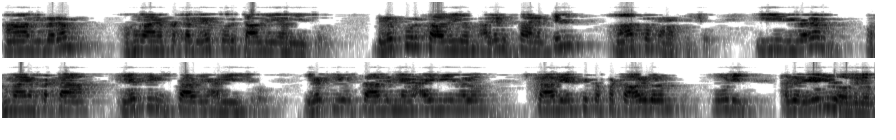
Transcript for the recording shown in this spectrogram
ആ വിവരം ബഹുമാനപ്പെട്ട ബേപ്പൂർ താലിയെ അറിയിച്ചു. ബേപ്പൂർ താലിയും അതടിസ്ഥാനത്തിൽ മാസം ഉറപ്പിച്ചു. ഈ വിവരം ബഹുമാനപ്പെട്ട എ പി ഉസ്താദിനെ അറിയിച്ചു. എ പി ഉസ്താദിന്റെ ഐതിഹ്യങ്ങളും ഉസ്താദ് ഏൽപ്പിക്കപ്പെട്ട ആളുകളും കൂടി അത് റേഡിയോകളും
